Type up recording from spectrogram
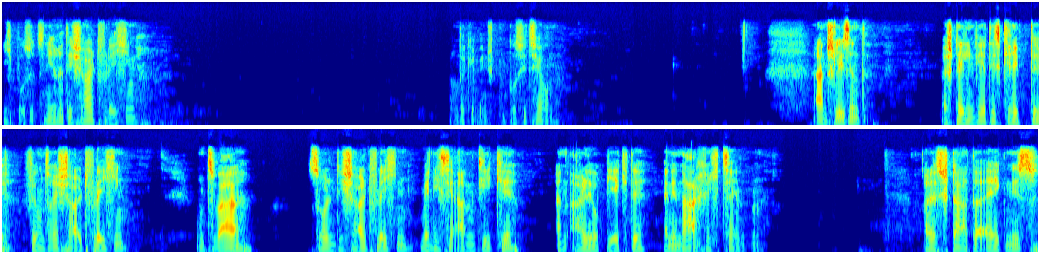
Ich positioniere die Schaltflächen an der gewünschten Position. Anschließend erstellen wir die Skripte für unsere Schaltflächen. Und zwar sollen die Schaltflächen, wenn ich sie anklicke, an alle Objekte eine Nachricht senden. Als Startereignis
